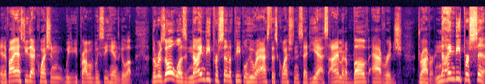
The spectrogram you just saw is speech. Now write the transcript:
And if I asked you that question, we, you probably see hands go up. The result was 90% of people who were asked this question said, Yes, I am an above average driver. 90%.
